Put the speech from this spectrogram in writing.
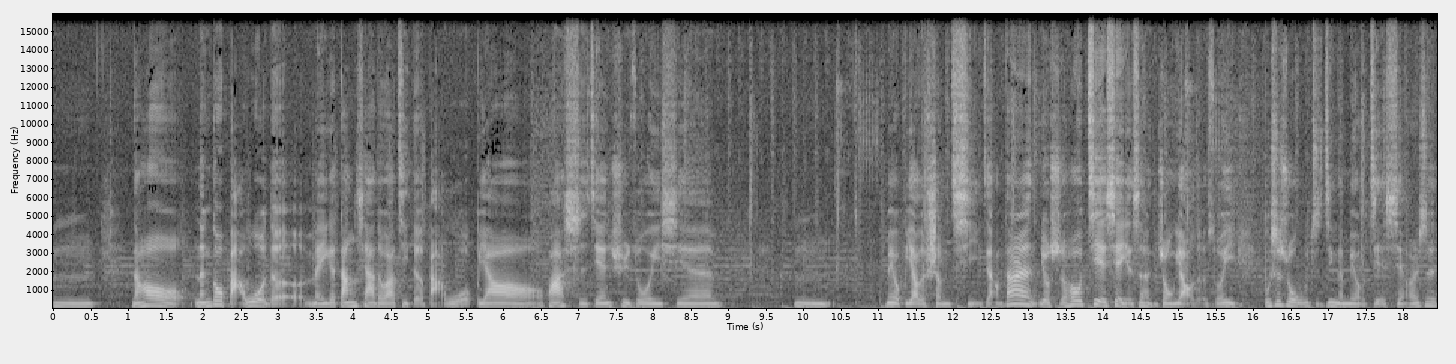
嗯，然后能够把握的每一个当下都要记得把握，不要花时间去做一些嗯没有必要的生气。这样，当然有时候界限也是很重要的，所以不是说无止境的没有界限，而是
